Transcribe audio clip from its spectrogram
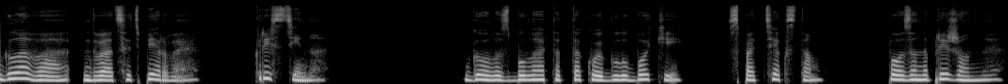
Глава 21. Кристина. Голос Булата такой глубокий, с подтекстом. Поза напряженная.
